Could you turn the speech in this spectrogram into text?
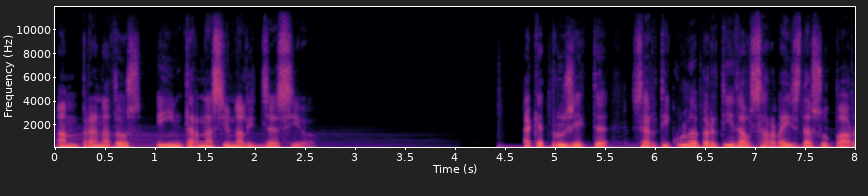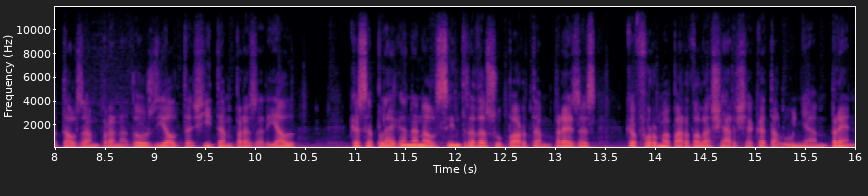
Emprenedors i internacionalització. Aquest projecte s'articula a partir dels serveis de suport als emprenedors i al teixit empresarial que s'apleguen en el Centre de Suport a Empreses que forma part de la xarxa Catalunya Emprèn.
